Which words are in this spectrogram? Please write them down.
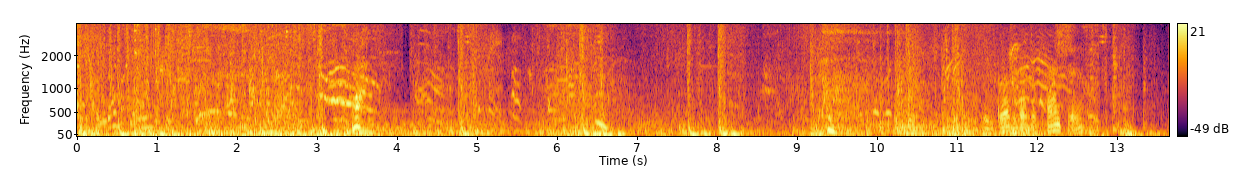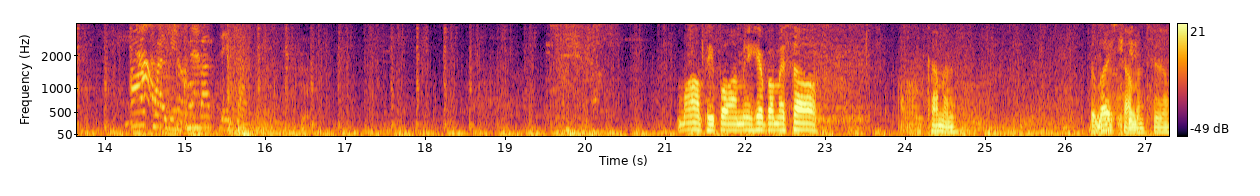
We broke their defenses. Archiving combat data. Come on, people. I'm in here by myself. Oh, I'm coming. The light's coming too.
